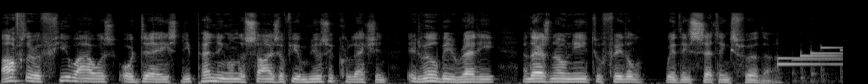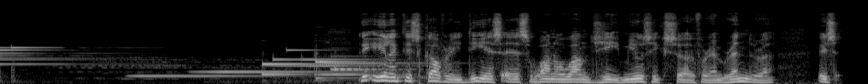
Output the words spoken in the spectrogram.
After a few hours or days depending on the size of your music collection it will be ready and there is no need to fiddle with these settings further. The ELAC Discovery DSS101G music server and renderer is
